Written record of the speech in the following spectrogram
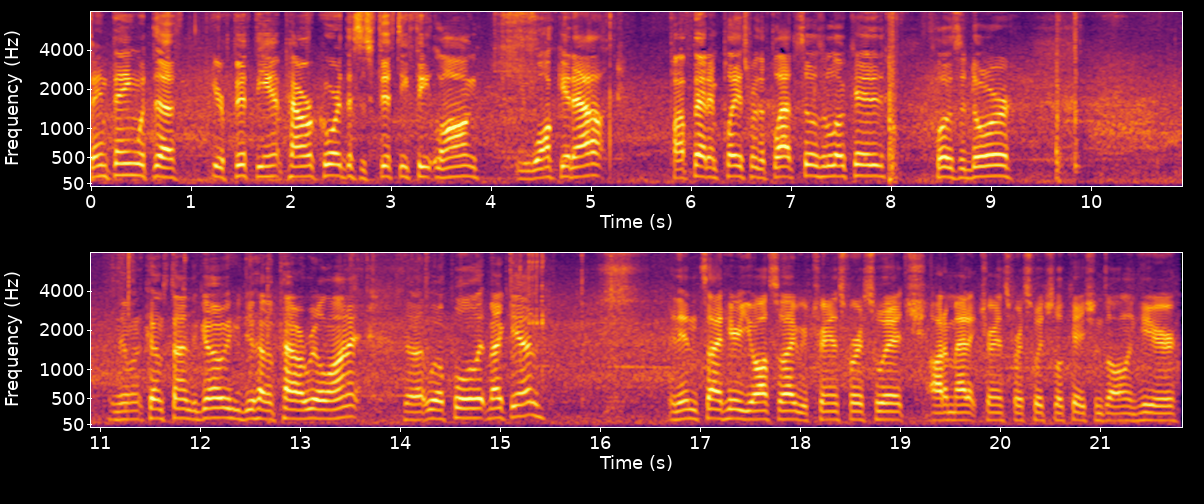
Same thing with the your 50 amp power cord. This is 50 feet long. You walk it out, pop that in place where the flap seals are located, close the door, and then when it comes time to go, you do have a power reel on it, so that will pull it back in. And inside here, you also have your transfer switch, automatic transfer switch locations all in here,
